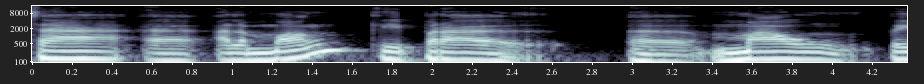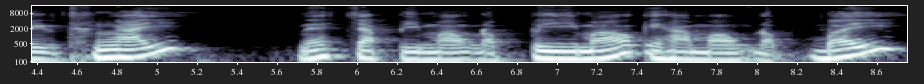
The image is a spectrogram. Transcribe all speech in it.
សាអាល្លឺម៉ង់គេប្រើម៉ោងពេលថ្ងៃណាចាប់ពីម៉ោង12មកគេហៅម៉ោង13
